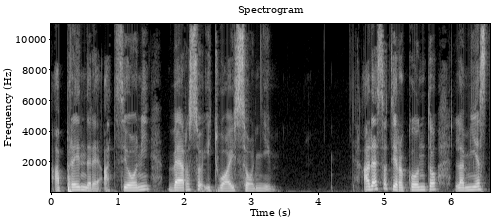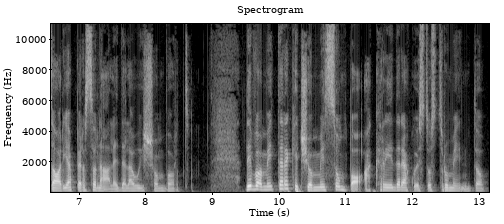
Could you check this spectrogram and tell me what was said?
a prendere azioni verso i tuoi sogni. Adesso ti racconto la mia storia personale della Vision Board. Devo ammettere che ci ho messo un po' a credere a questo strumento.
